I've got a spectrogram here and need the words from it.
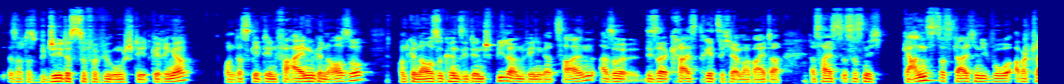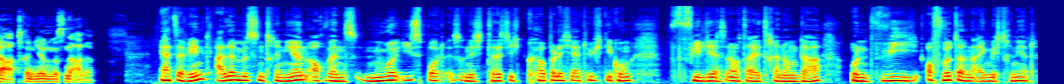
ist auch das Budget, das zur Verfügung steht, geringer. Und das geht den Vereinen genauso. Und genauso können sie den Spielern weniger zahlen. Also dieser Kreis dreht sich ja immer weiter. Das heißt, es ist nicht ganz das gleiche Niveau, aber klar, trainieren müssen alle. Er hat erwähnt, alle müssen trainieren, auch wenn es nur E-Sport ist und nicht tatsächlich körperliche Ertüchtigung. Viele ist noch da die Trennung da. Und wie oft wird dann eigentlich trainiert?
